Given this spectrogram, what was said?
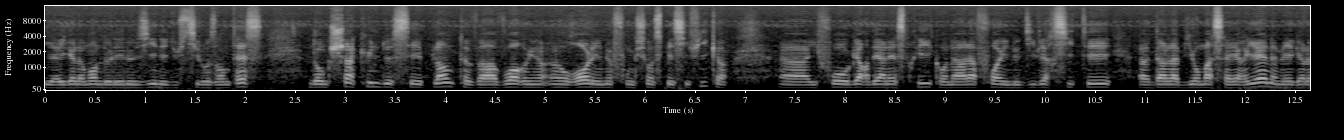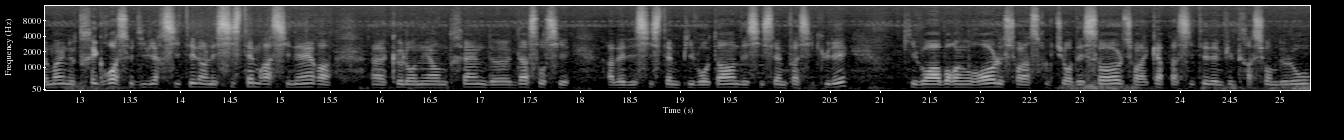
il y a également de l'éleusine et du stylosanthes. Donc chacune de ces plantes va avoir un rôle et une fonction spécifique. Euh, il faut garder à l'esprit qu'on a à la fois une diversité euh, dans la biomasse aérienne, mais également une très grosse diversité dans les systèmes racinaires euh, que l'on est en train d'associer, avec des systèmes pivotants, des systèmes fasciculés, qui vont avoir un rôle sur la structure des sols, sur la capacité d'infiltration de l'eau,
